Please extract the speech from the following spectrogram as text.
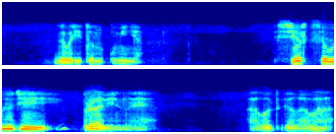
— говорит он у меня. Сердце у людей правильное, а вот голова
